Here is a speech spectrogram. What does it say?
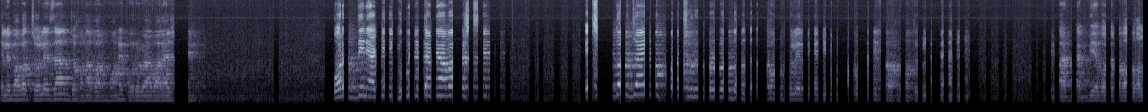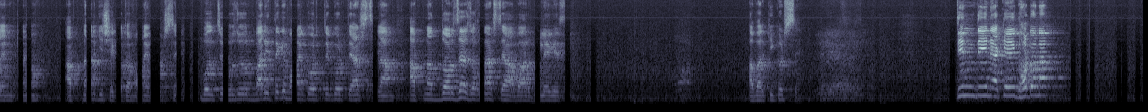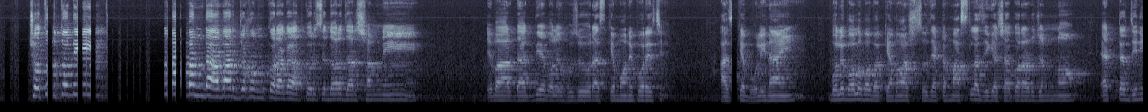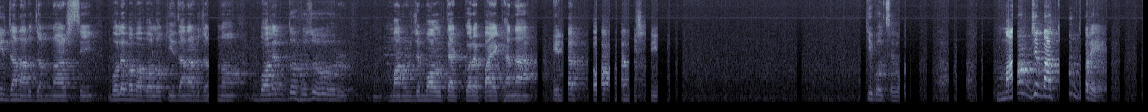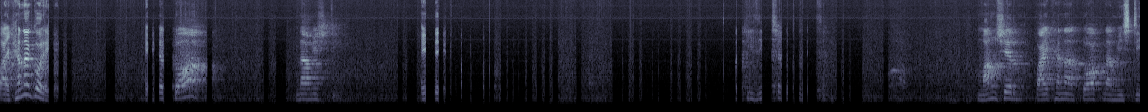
তাহলে বাবা চলে যান, যখন আবার মনে পড়বে আবার আসবেন। পরের দিন একই ঘুমের টাইমে আবার আসছে। দরজায় শুরু করল, দরজা তখন খুলে দিলেন, ইমাম আবু হানিফা রহমাতুল্লাহ আলাইহি। এবার ডাক দিয়ে বলে, বাবা, বলেন কেন? আপনার কি সে কথা পড়ছে? বলছে, হুজুর, বাড়ি থেকে করতে করতে আসছিলাম। আপনার দরজায় যখন আসছে, আবার ভুলে গেছি। আবার কি করছে? তিন দিন একই ঘটনা। চতুর্থ দিন বান্দা আবার যখন করাঘাত করেছে দরজার সামনে, এবার ডাক দিয়ে বলে, হুজুর, আজকে মনে পড়েছে। আজকে বলি নাই। বলে, বলো বাবা, কেন আসছো? যে একটা মাসলা জিজ্ঞাসা করার জন্য, একটা জিনিস জানার জন্য আসছি। বলে, বাবা, বলো কি জানার জন্য? বলেন তো, হুজুর, মানুষ যে মল ত্যাগ করে পায়খানা এটা টক না মিষ্টি কি বলছে মানুষ যে বাথরুম করে, পায়খানা করে, এটা টক না মিষ্টি? মানুষের পায়খানা টক না মিষ্টি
